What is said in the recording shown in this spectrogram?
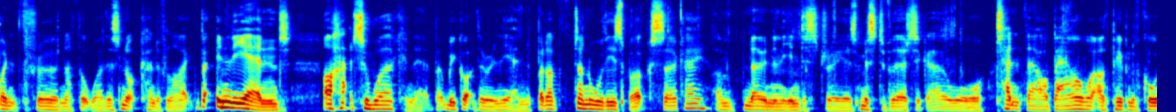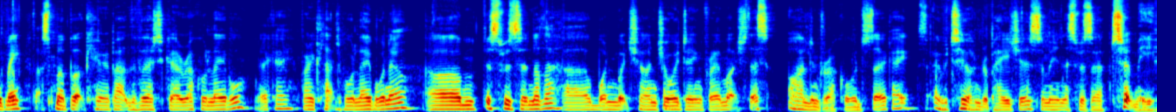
went through and I thought, well, there's not kind of like, but in the end, I had to work in it, but we got there in the end. But I've done all these books, okay? I'm known in the industry as Mr. Vertigo or 10th Hour Bow, what other people have called me. That's my book here about the Vertigo record label, okay? Very collectible label now. Um, this was another uh, one which I enjoy doing very much. That's Island Records, okay? It's over 200 pages. I mean, this was a, took me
